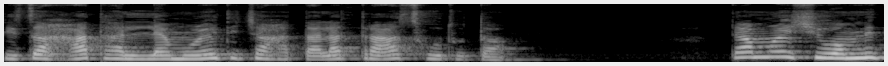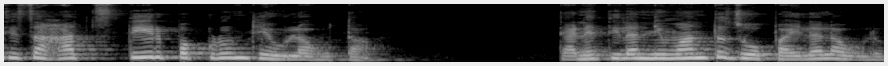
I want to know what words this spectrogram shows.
तिचा हात हल्ल्यामुळे तिच्या हाताला त्रास होत होता. त्यामुळे शिवमने तिचा हात स्थिर पकडून ठेवला होता. त्याने तिला निवांत झोपायला लावलं.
